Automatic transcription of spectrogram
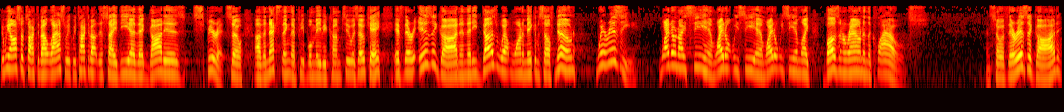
Then we also talked about last week, we talked about this idea that God is spirit. So uh, the next thing that people maybe come to is okay, if there is a God and that he does want to make himself known, where is he? Why don't I see him? Why don't we see him? Why don't we see him like buzzing around in the clouds? And so if there is a God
